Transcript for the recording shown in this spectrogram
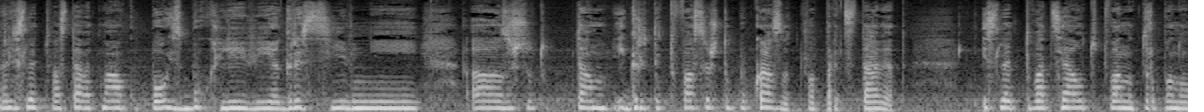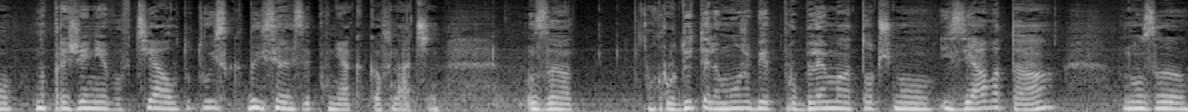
Нали, след това стават малко по-избухливи, агресивни, а, защото там игрите това също показват, това представят. И след това цялото това натрупано напрежение в тялото, то иска да излезе по някакъв начин. За родителя може би е проблема точно изявата, но за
